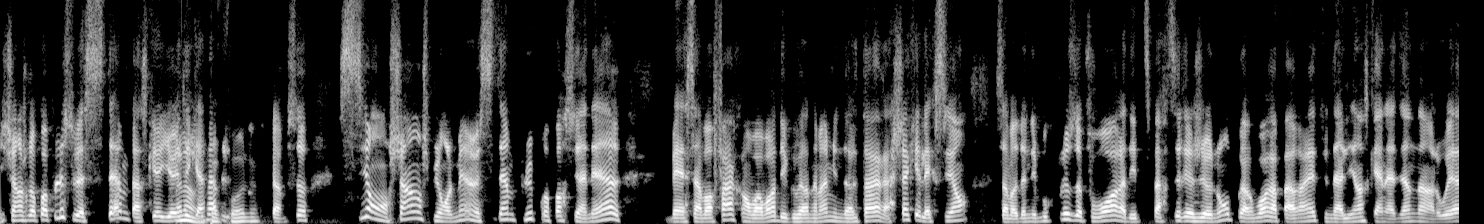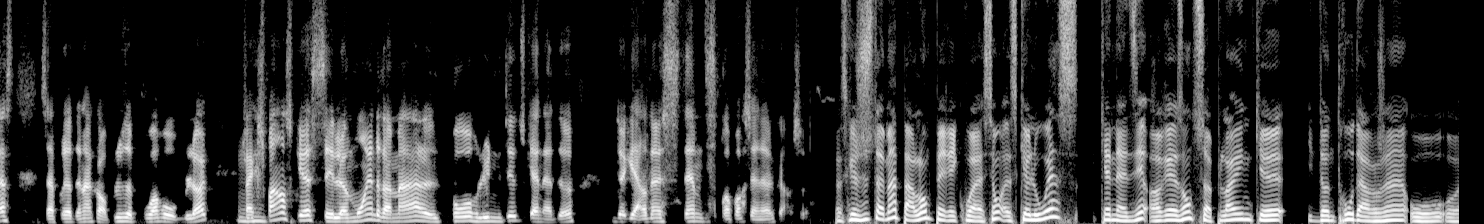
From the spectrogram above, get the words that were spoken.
il changera pas plus le système parce qu'il a Ah été non, capable pas là. comme ça. Si on change puis on le met à un système plus proportionnel, ben ça va faire qu'on va avoir des gouvernements minoritaires à chaque élection. Ça va donner beaucoup plus de pouvoir à des petits partis régionaux pour voir apparaître une alliance canadienne dans l'Ouest. Ça pourrait donner encore plus de pouvoir au bloc. Fait Mhm. que je pense que c'est le moindre mal pour l'unité du Canada de garder un système disproportionnel comme ça. Parce que justement, parlons de péréquation. Est-ce que l'Ouest canadien a raison de se plaindre qu'il donnent trop d'argent aux,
